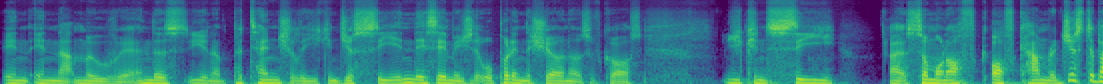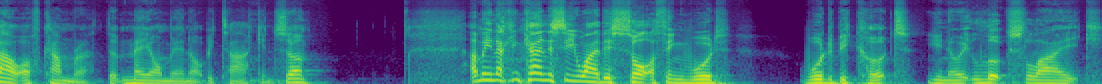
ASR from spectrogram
in in that movie, and there's you know potentially you can just see in this image that we'll put in the show notes, of course, you can see uh, someone off off camera, just about off camera, that may or may not be talking. So, I mean, I can kind of see why this sort of thing would would be cut. You know, it looks like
